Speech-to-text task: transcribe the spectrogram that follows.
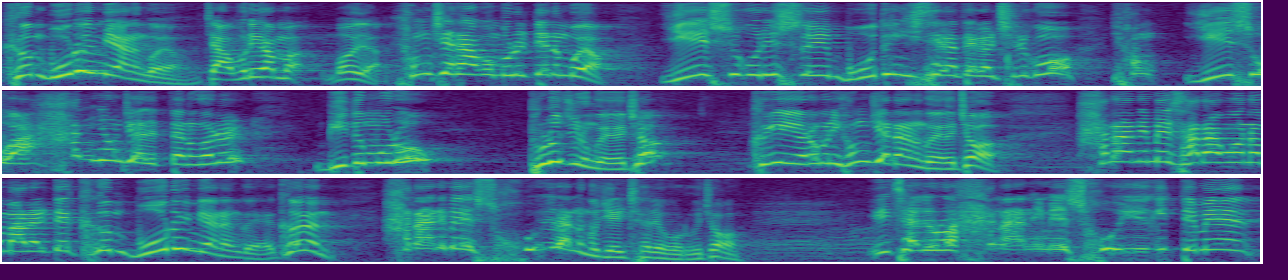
그건 뭐를 의미하는 거예요? 자 우리가 뭐, 뭐야 형제라고 부를 때는 뭐야? 예수 그리스도의 모든 희생의 대가를 치르고 형 예수와 한 형제가 됐다는 것을 믿음으로 불러주는 거예요, 그렇죠? 그게 여러분이 형제라는 거예요, 그렇죠? 하나님의 사랑으로 말할 때 그건 뭘 의미하는 거예요? 그거는 하나님의 소유라는 거죠, 일차적으로 그죠? 일차적으로 하나님의 소유이기 때문에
